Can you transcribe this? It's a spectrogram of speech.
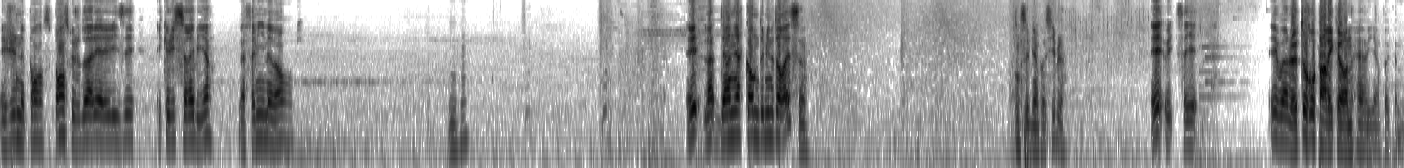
Et je ne pense, pense que je dois aller à l'Elysée, et que j'y serai bien. Ma famille me manque. Mhm. Et la dernière corne de Minotaurès C'est bien possible. Et oui, ça y est. Et voilà, le taureau par les cornes. Ah oui, un peu comme...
